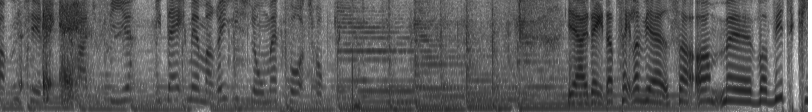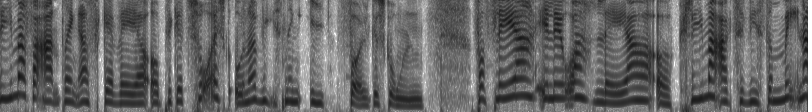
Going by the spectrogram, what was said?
Velkommen til Ring til Radio 4. I dag med Marie Sloma Kvartrup. Ja, i dag der taler vi altså om, øh, hvorvidt klimaforandringer skal være obligatorisk undervisning i folkeskolen. For flere elever, lærere og klimaaktivister mener,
